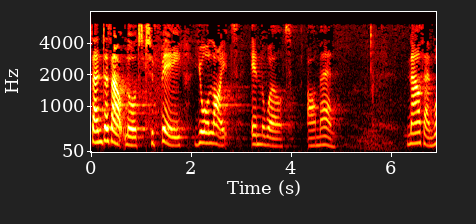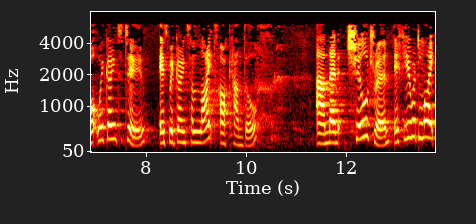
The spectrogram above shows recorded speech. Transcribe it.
Send us out, Lord, to be your light in the world. Amen. Now then, what we're going to do is we're going to light our candles. And then children, if you would like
